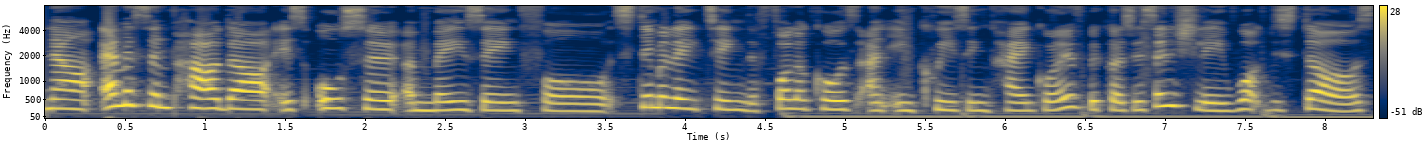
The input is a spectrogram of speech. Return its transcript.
Now, MSM powder is also amazing for stimulating the follicles and increasing hair growth because essentially what this does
